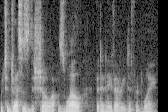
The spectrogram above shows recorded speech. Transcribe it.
which addresses the Shoah as well, but in a very different way.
